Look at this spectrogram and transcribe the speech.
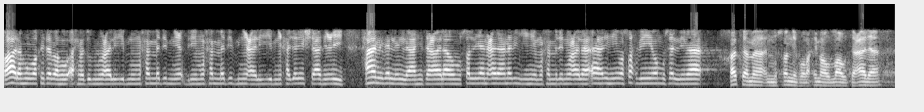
قاله وكتبه أحمد بن علي بن محمد بن, بن محمد بن علي بن حجر الشافعي حامدا لله تعالى ومصليا على نبيه محمد وعلى آله وصحبه ومسلما. ختم المصنف رحمه الله تعالى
